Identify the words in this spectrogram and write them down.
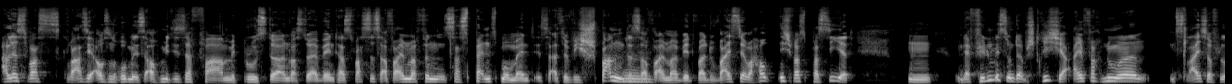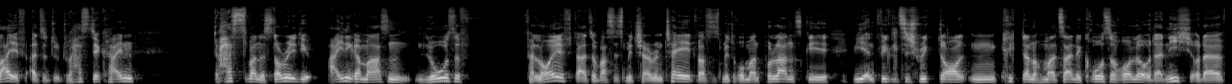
alles, was quasi außenrum ist, auch mit dieser Farm, mit Bruce Dern, was du erwähnt hast, was es auf einmal für ein Suspense-Moment ist, also wie spannend es mhm. auf einmal wird, weil du weißt ja überhaupt nicht, was passiert. Mhm. Und der Film ist unterm Strich ja einfach nur ein Slice of Life. Also du, du hast ja keinen, du hast zwar eine Story, die einigermaßen lose verläuft. Also was ist mit Sharon Tate, was ist mit Roman Polanski, wie entwickelt sich Rick Dalton, kriegt er nochmal seine große Rolle oder nicht oder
